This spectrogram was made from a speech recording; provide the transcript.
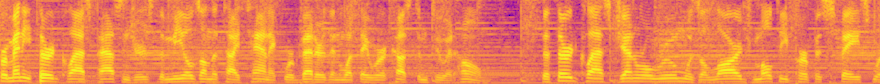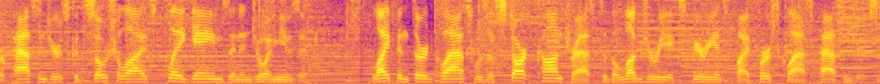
For many third-class passengers, the meals on the Titanic were better than what they were accustomed to at home. The third-class general room was a large multi-purpose space where passengers could socialize, play games, and enjoy music. Life in third class was a stark contrast to the luxury experienced by first-class passengers.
